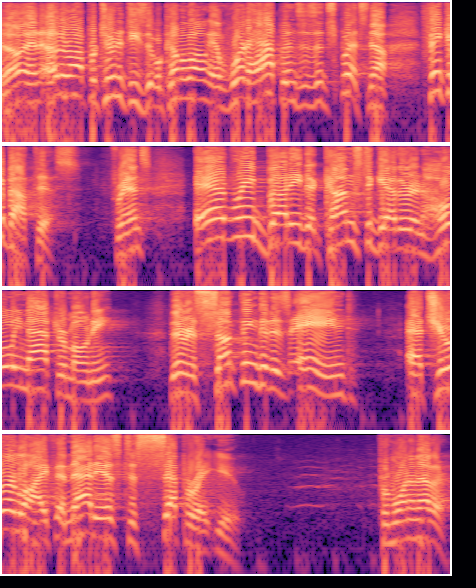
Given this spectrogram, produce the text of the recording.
You know, and other opportunities that will come along, and what happens is it splits. Now, think about this, friends. Everybody that comes together in holy matrimony, there is something that is aimed at your life, and that is to separate you from one another.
